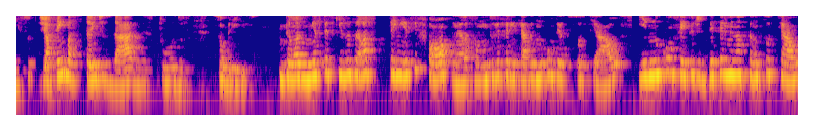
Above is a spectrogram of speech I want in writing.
Isso já tem bastantes dados, estudos sobre isso. Então, as minhas pesquisas elas têm esse foco, né? elas são muito referenciadas no contexto social e no conceito de determinação social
